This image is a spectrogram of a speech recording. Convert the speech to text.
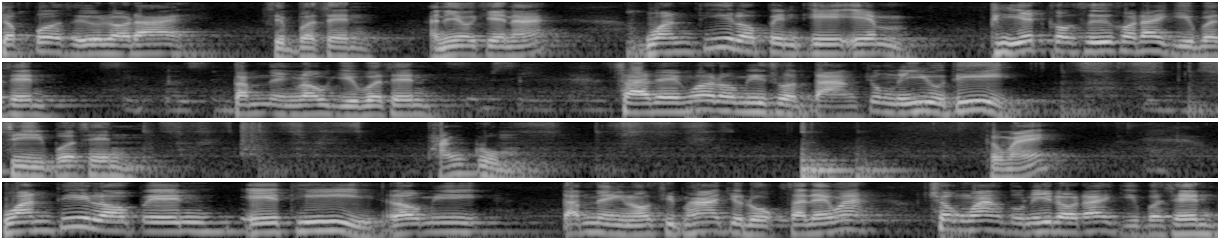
ช็อปเปอร์ซื้อเราได้สิบเปอร์เซ็นต์อันนี้โอเคนะ วันที่เราเป็น AM PS เขาซื้อเขาได้กี่เปอร์เซ็นต์สิบเปอร์เซ็นต์ตำแหน่งเรากี่เปอร์เซ็นต์สิบสี่เปอร์เซ็นต์แสดงว่าเรามีส่วนต่างช่วงนี้อยู่ที่สี่เปอร์เซ็นต์ ทั้งกลุ่ม ถูกไหม วันที่เราเป็น AT เรามีตำแหน่งเรา 15.6 แสดงว่าช่องว่างตรงนี้เราได้กี่เปอร์เซ็นต์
